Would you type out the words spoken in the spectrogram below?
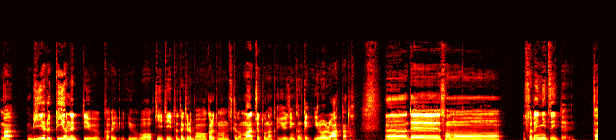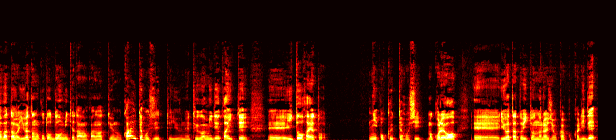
まあ、BLT よねっていう回を聞いていただければわかると思うんですけど、まあちょっとなんか友人関係いろいろあったと。うんで、その、それについて、田畑は岩田のことをどう見てたのかなっていうのを書いてほしいっていうね、手紙で書いて、えー、伊藤隼人に送ってほしい。まあこれを、えー、岩田と伊藤のラジオカッコ仮で、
